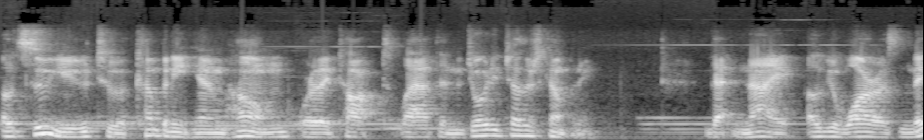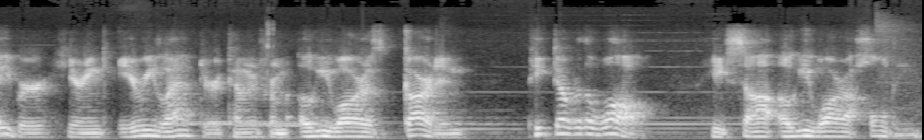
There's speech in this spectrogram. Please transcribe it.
Otsuyu to accompany him home, where they talked, laughed, and enjoyed each other's company. That night, Ogiwara's neighbor, hearing eerie laughter coming from Ogiwara's garden, peeked over the wall. he saw Ogiwara holding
